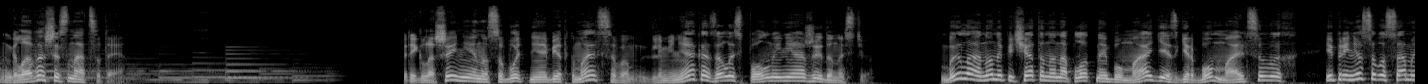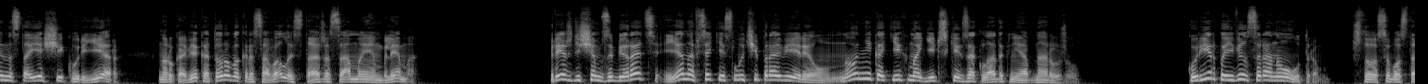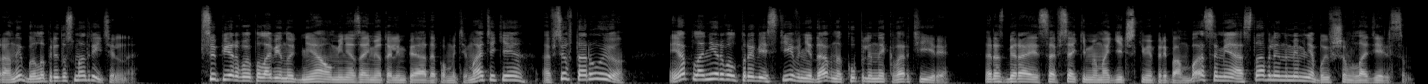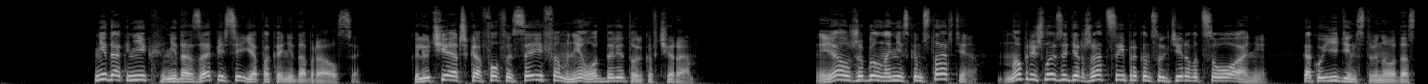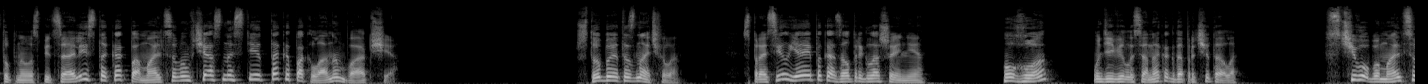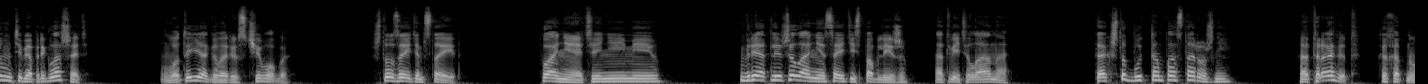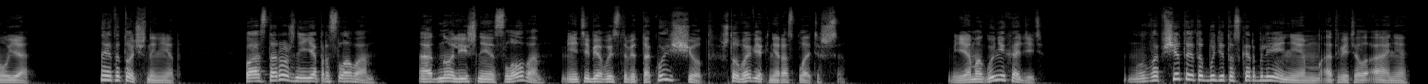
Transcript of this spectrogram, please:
Глава 16 Приглашение на субботний обед к Мальцевым для меня оказалось полной неожиданностью. Было оно напечатано на плотной бумаге с гербом Мальцевых, и принес его самый настоящий курьер, на рукаве которого красовалась та же самая эмблема. Прежде чем забирать, я на всякий случай проверил, но никаких магических закладок не обнаружил. Курьер появился рано утром, что с его стороны было предусмотрительно. Всю первую половину дня у меня займет Олимпиада по математике, а всю вторую я планировал провести в недавно купленной квартире, разбираясь со всякими магическими прибамбасами, оставленными мне бывшим владельцем. Ни до книг, ни до записи я пока не добрался. Ключи от шкафов и сейфа мне отдали только вчера. Я уже был на низком старте, но пришлось задержаться и проконсультироваться у Ани, как у единственного доступного специалиста как по Мальцевым в частности, так и по кланам вообще. «Что бы это значило?» — спросил я и показал приглашение. «Ого!» — удивилась она, когда прочитала. «С чего бы Мальцевым тебя приглашать?» «Вот и я говорю, с чего бы?» «Что за этим стоит?» «Понятия не имею». «Вряд ли желание сойтись поближе», — ответила она. «Так что будь там поосторожней». «Отравят?» — хохотнул я. Это точно нет. Поосторожнее я про слова. Одно лишнее слово, и тебе выставят такой счет, что вовек не расплатишься. Я могу не ходить? Вообще-то это будет оскорблением, ответила Аня.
